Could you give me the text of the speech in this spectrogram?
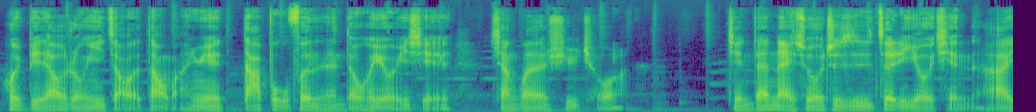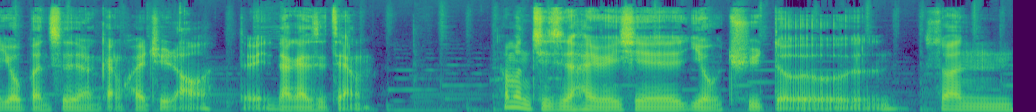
会比较容易找得到嘛，因为大部分人都会有一些。相关的需求了，简单来说就是这里有钱啊，有本事的人赶快去捞，对，大概是这样。他们其实还有一些有趣的算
